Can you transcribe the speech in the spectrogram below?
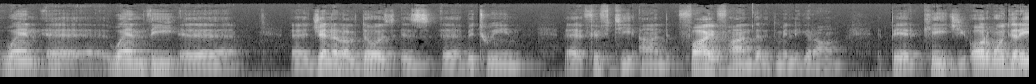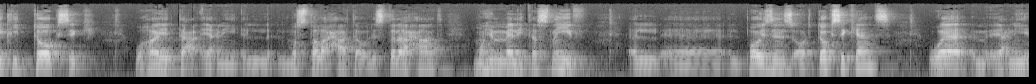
when uh, when the uh, uh, general dose is uh, between uh, 50 and 500 milligram per kg or moderately toxic وهاي التع... يعني المصطلحات أو الاصطلاحات مهمة لتصنيف ال poisons or toxicants ويعني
